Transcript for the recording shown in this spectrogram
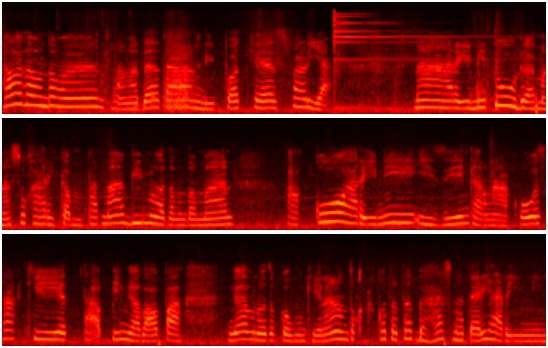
Halo teman-teman, selamat datang di podcast Valia. Nah hari ini tuh udah masuk hari keempat Mabim loh teman-teman. Aku hari ini izin karena aku sakit Tapi nggak apa-apa. Nggak menutup kemungkinan untuk aku tetap bahas materi hari ini.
